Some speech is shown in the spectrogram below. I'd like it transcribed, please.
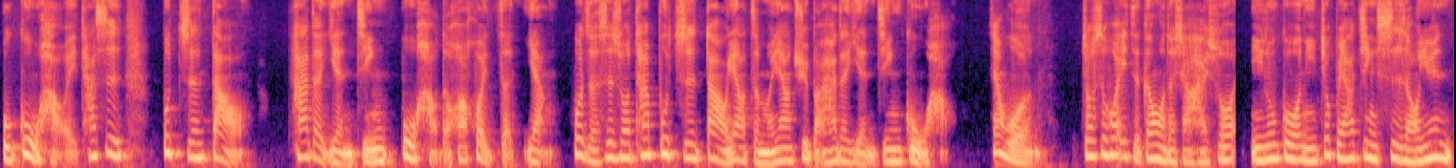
不顾好，哎，他是不知道他的眼睛不好的话会怎样，或者是说他不知道要怎么样去把他的眼睛顾好。像我就是会一直跟我的小孩说：“你如果你就不要近视哦，因为。”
